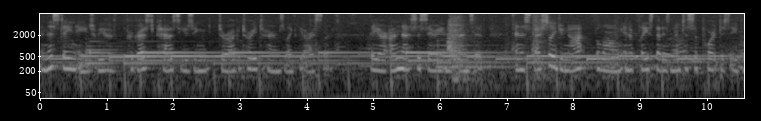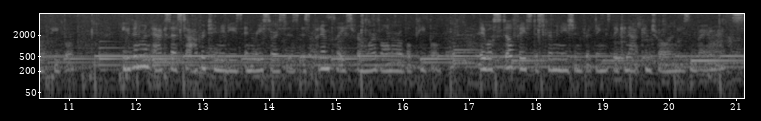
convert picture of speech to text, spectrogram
In this day and age, we have progressed past using derogatory terms like the R slur. They are unnecessary and offensive, and especially do not belong in a place that is meant to support disabled people. Even when access to opportunities and resources is put in place for more vulnerable people, they will still face discrimination for things they cannot control in these environments.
